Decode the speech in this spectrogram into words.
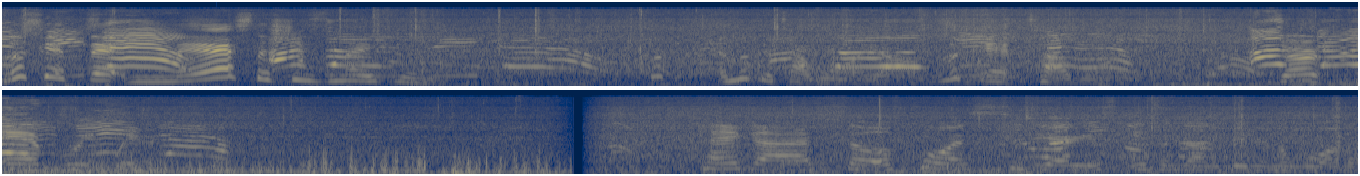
Look at that mess that she's making. And look at Taiwan, y'all. Look at Taiwan. Dirt everywhere. Hey guys, so of course Tiberius isn't gonna get in the water.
